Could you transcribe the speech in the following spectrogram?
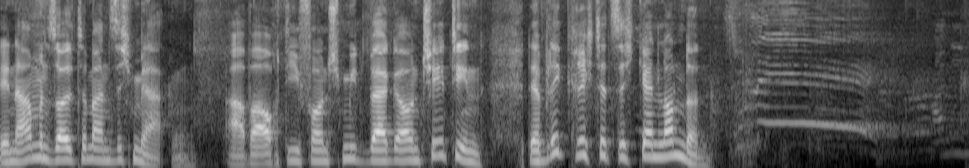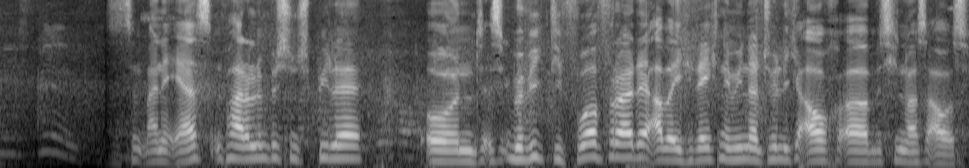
Den Namen sollte man sich merken. Aber auch die von Schmiedberger und Cetin. Der Blick richtet sich gern London. Das sind meine ersten Paralympischen Spiele und es überwiegt die Vorfreude, aber ich rechne mir natürlich auch äh, ein bisschen was aus.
